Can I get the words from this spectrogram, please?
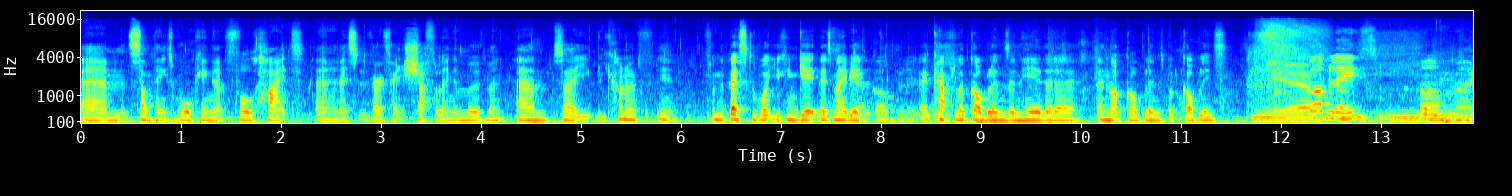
Um, something's walking at full height. Um, it's very faint shuffling and movement. Um, so you, you kind of, yeah, from the best of what you can get, there's maybe a, a couple of goblins in here that are, are not goblins but goblins. Yeah. Goblins. Oh, my.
